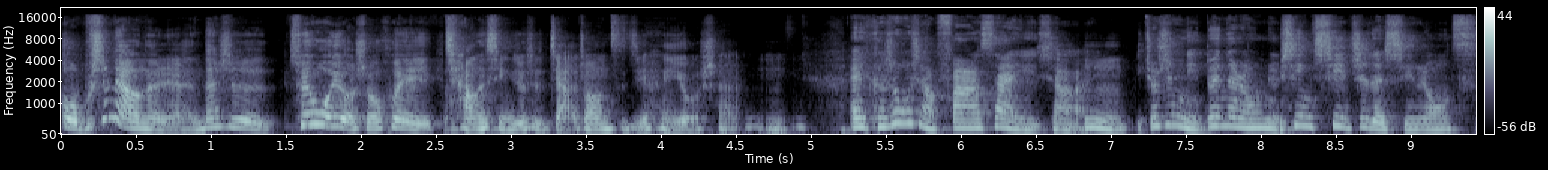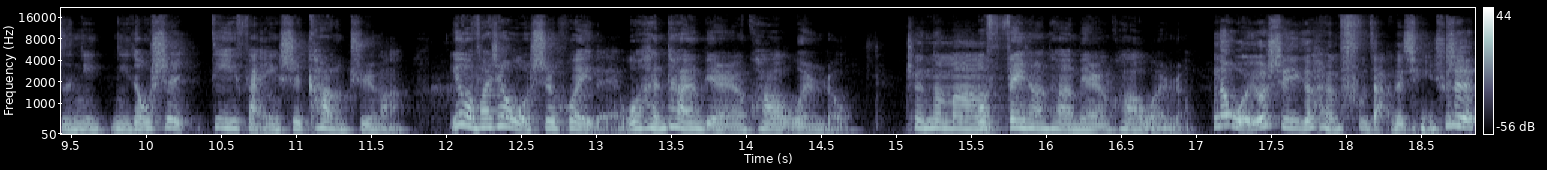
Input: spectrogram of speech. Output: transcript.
我不是那样的人，但是，所以我有时候会强行就是假装自己很友善，嗯，哎，可是我想发散一下，嗯，就是你对那种女性气质的形容词，你你都是第一反应是抗拒吗？因为我发现我是会的，我很讨厌别人夸我温柔，真的吗？我非常讨厌别人夸我温柔。那我又是一个很复杂的情绪，就是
